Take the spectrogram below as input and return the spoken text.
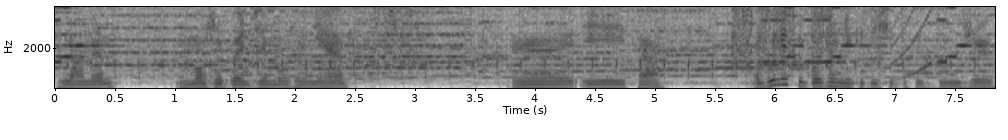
planem. Może będzie, może nie. Yy, I tak. Ogólnie ten poziom niekiedy się dosyć duży.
